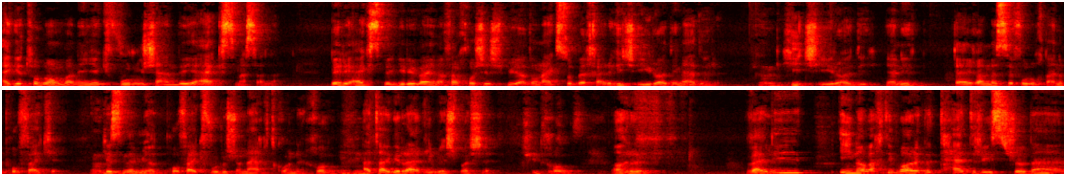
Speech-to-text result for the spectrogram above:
اگه تو به عنوان یک فروشنده عکس مثلا بری عکس بگیری و این نفر خوشش بیاد اون عکس رو بخره هیچ ایرادی نداره. هیچ ایرادی. یعنی دقیقا مثل فروختن پفکه. کسی نمیاد پفک فروش رو نقد کنه خب؟ حتی اگه رقیبش باشه. خب؟ آره. ولی اینا وقتی وارد تدریس شدن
